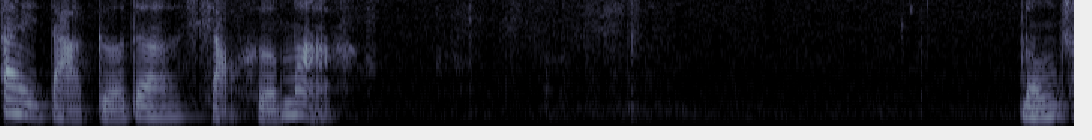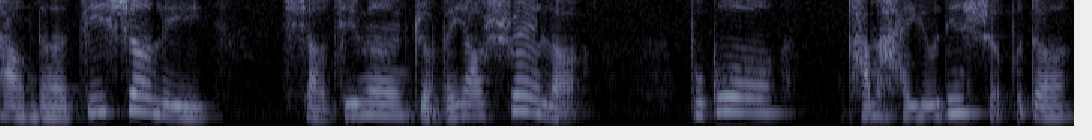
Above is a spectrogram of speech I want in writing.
爱打嗝的小河马。农场的鸡舍里，小鸡们准备要睡了，不过它们还有点舍不得。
